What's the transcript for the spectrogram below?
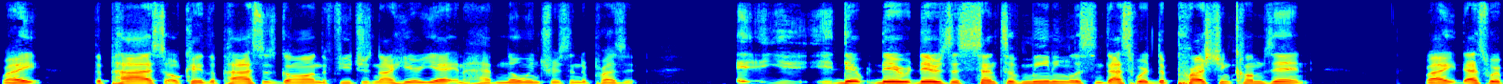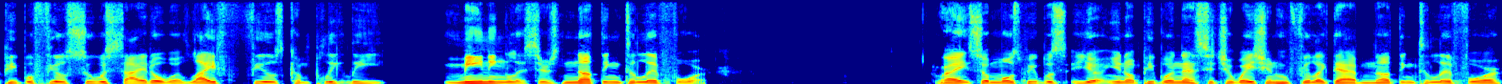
right? The past, okay, the past is gone. The future's not here yet, and I have no interest in the present eh, it, it, there, there, there's a sense of meaninglessness. That's where depression comes in, right? That's where people feel suicidal, where life feels completely meaningless. There's nothing to live for, right? So most people, you know, people in that situation who feel like they have nothing to live for,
